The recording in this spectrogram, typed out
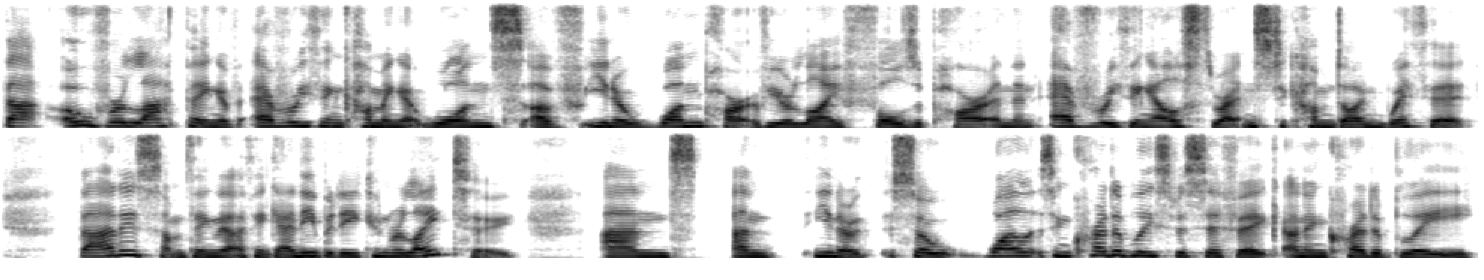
that overlapping of everything coming at once, of, you know, one part of your life falls apart and then everything else threatens to come down with it. That is something that I think anybody can relate to. And, and, you know, so while it's incredibly specific and incredibly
